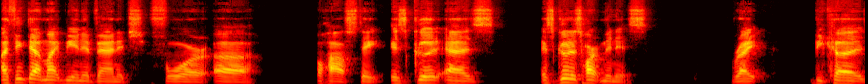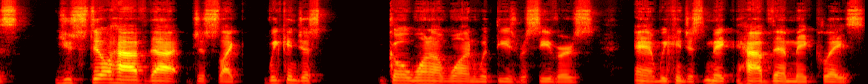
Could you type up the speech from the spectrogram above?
I think that might be an advantage for uh Ohio State. As good as as good as Hartman is, right? Because you still have that just like we can just go one on one with these receivers and we can just make have them make plays.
